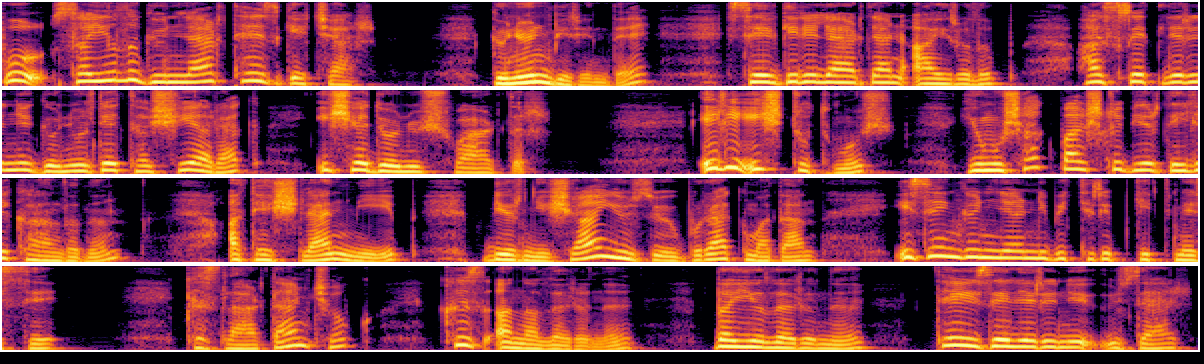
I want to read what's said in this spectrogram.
bu sayılı günler tez geçer. Günün birinde sevgililerden ayrılıp hasretlerini gönülde taşıyarak işe dönüş vardır. Eli iş tutmuş, yumuşak başlı bir delikanlının ateşlenmeyip bir nişan yüzüğü bırakmadan izin günlerini bitirip gitmesi, kızlardan çok kız analarını, dayılarını, teyzelerini üzer,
